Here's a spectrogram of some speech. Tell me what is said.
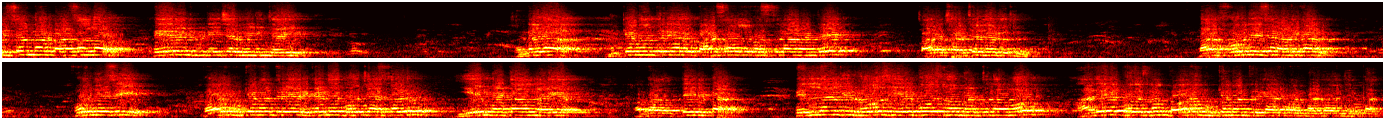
డిసెంబర్ మాసంలో పేరెంట్ టీచర్ మీటింగ్ జరిగింది. జనరల్గా ముఖ్యమంత్రి గారు పాఠశాలకు వస్తున్నారంటే చాలా చర్చ జరుగుతుంది. వారు ఫోన్ చేశారు అధికారులు. ఫోన్ చేసి గౌరవ ముఖ్యమంత్రి గారు ఇక్కడనే ఫోన్ చేస్తారు ఏం పెట్టాలని అడిగారు. ఒక ఒకటే చెప్పారు. పిల్లలకి రోజు ఏ భోజనం పెడుతున్నామో అదే భోజనం గౌరవ ముఖ్యమంత్రి గారు మనం పెడదామని చెప్తారు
